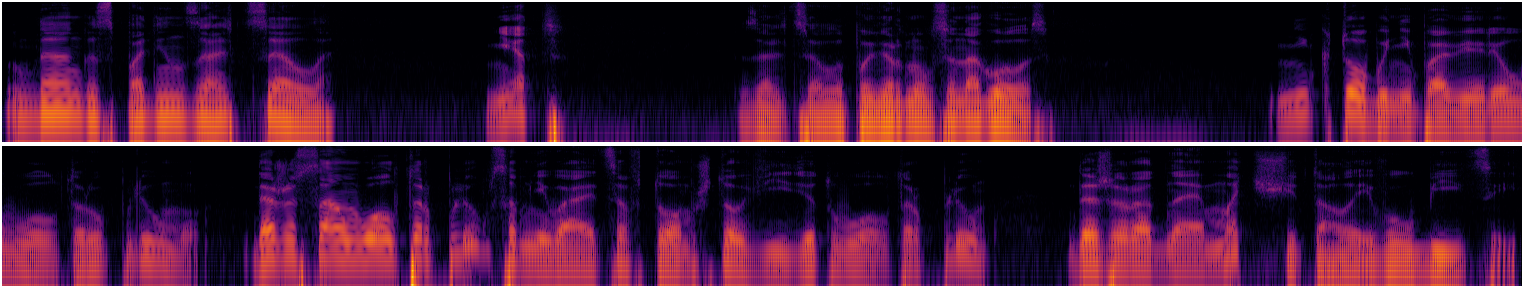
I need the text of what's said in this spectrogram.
Да, господин Зальцелло. Нет. Зальцелло повернулся на голос. Никто бы не поверил Уолтеру Плюму. Даже сам Уолтер Плюм сомневается в том, что видит Уолтер Плюм. Даже родная мать считала его убийцей.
